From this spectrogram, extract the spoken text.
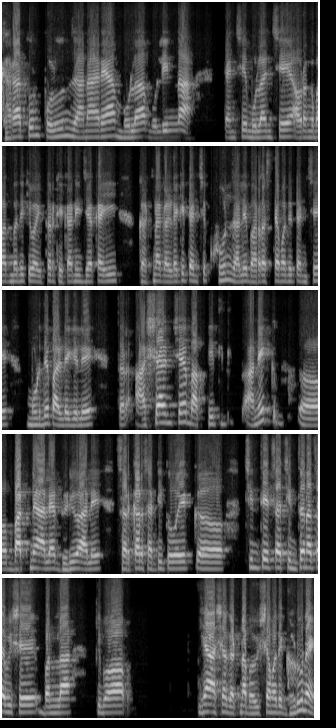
घरातून पळून जाणाऱ्या मुला मुलींना त्यांचे मुलांचे औरंगाबादमध्ये किंवा इतर ठिकाणी ज्या काही घटना घडल्या की त्यांचे खून झाले भर रस्त्यामध्ये त्यांचे मुडदे पाळले गेले तर अशांच्या बाबतीत अनेक बातम्या आल्या व्हिडिओ आले. सरकारसाठी तो एक चिंतेचा चिंतनाचा विषय बनला की बुवा ह्या अशा घटना भविष्यामध्ये घडू नये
